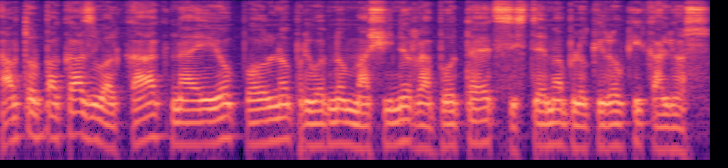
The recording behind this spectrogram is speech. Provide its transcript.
Автор показывал, как на ее полноприводном машине работает система блокировки колес.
